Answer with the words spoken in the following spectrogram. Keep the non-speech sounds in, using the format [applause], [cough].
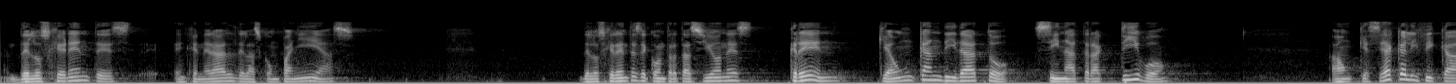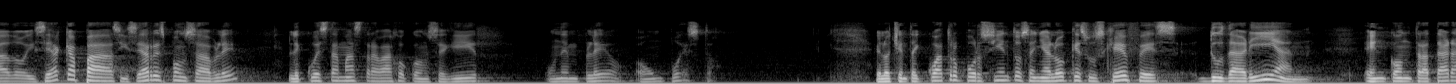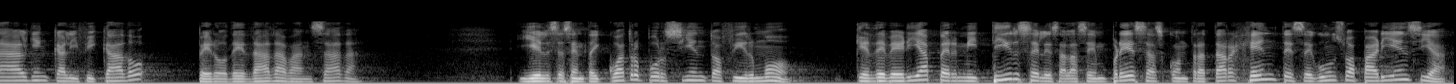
de los gerentes en general de las compañías, de los gerentes de contrataciones, creen que a un candidato sin atractivo, aunque sea calificado y sea capaz y sea responsable, le cuesta más trabajo conseguir un empleo o un puesto. El 84% señaló que sus jefes dudarían en contratar a alguien calificado, pero de edad avanzada. Y el 64% afirmó que debería permitírseles a las empresas contratar gente según su apariencia.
